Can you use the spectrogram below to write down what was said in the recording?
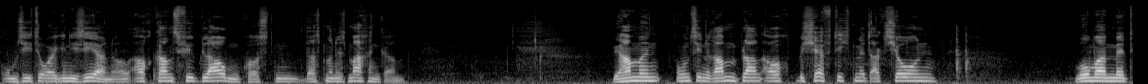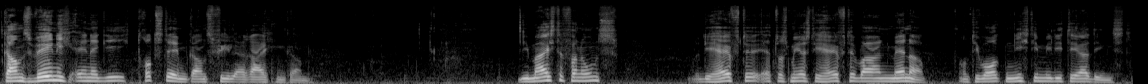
um sie zu organisieren. Auch ganz viel Glauben kosten, dass man es machen kann. Wir haben uns im Rahmenplan auch beschäftigt mit Aktionen, wo man mit ganz wenig Energie trotzdem ganz viel erreichen kann. Die meisten von uns, die Hälfte, etwas mehr als die Hälfte, waren Männer und die wollten nicht im Militärdienst.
